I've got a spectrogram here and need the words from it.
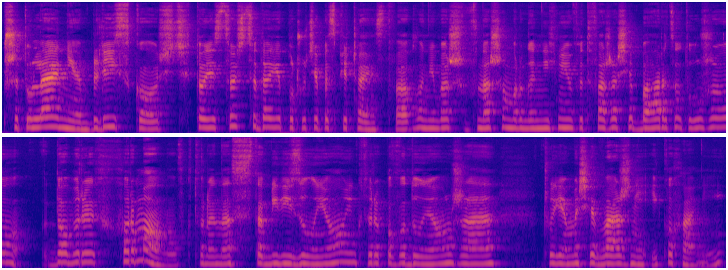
przytulenie, bliskość to jest coś, co daje poczucie bezpieczeństwa, ponieważ w naszym organizmie wytwarza się bardzo dużo dobrych hormonów, które nas stabilizują i które powodują, że czujemy się ważni i kochani.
